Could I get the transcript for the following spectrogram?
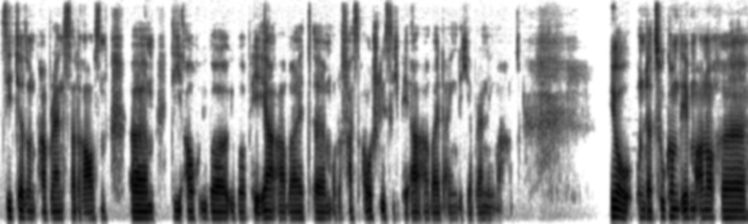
sieht ja so ein paar Brands da draußen, ähm, die auch über, über PR-Arbeit ähm, oder fast ausschließlich PR-Arbeit eigentlich ihr Branding machen. Jo, und dazu kommt eben auch noch, äh,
